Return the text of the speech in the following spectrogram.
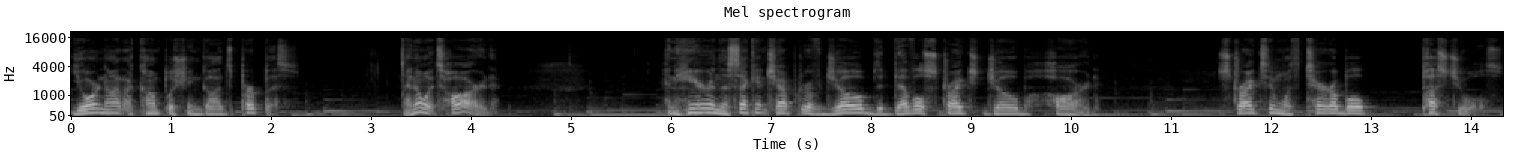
you're not accomplishing God's purpose. I know it's hard. And here in the second chapter of Job, the devil strikes Job hard, strikes him with terrible pustules.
